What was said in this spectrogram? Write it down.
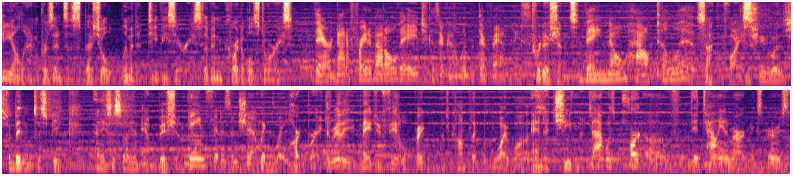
TLN presents a special limited TV series of incredible stories, They're not afraid about old age because they're going to live with their families. traditions, They know how to live. sacrifice, She was forbidden to speak any Sicilian. ambition, gain citizenship quickly. heartbreak, It really made you feel very much conflict with who I was. and achievement. That was part of the Italian American experience.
